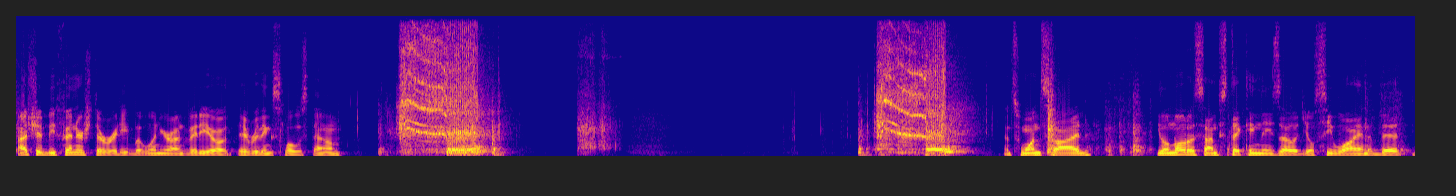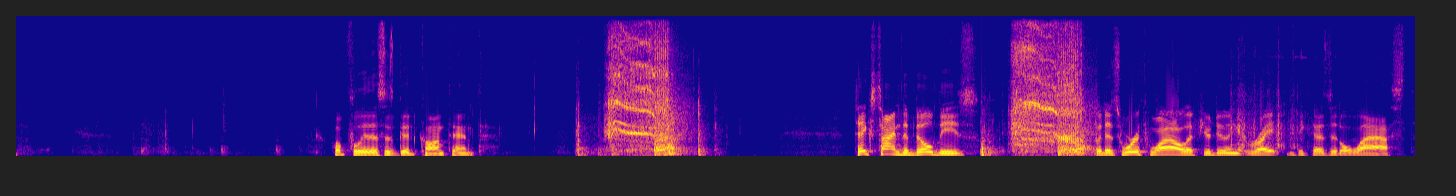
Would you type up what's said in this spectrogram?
I should be finished already, but when you're on video, everything slows down. That's one side. You'll notice I'm sticking these out. You'll see why in a bit. Hopefully this is good content. Takes time to build these, but it's worthwhile if you're doing it right because it'll last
